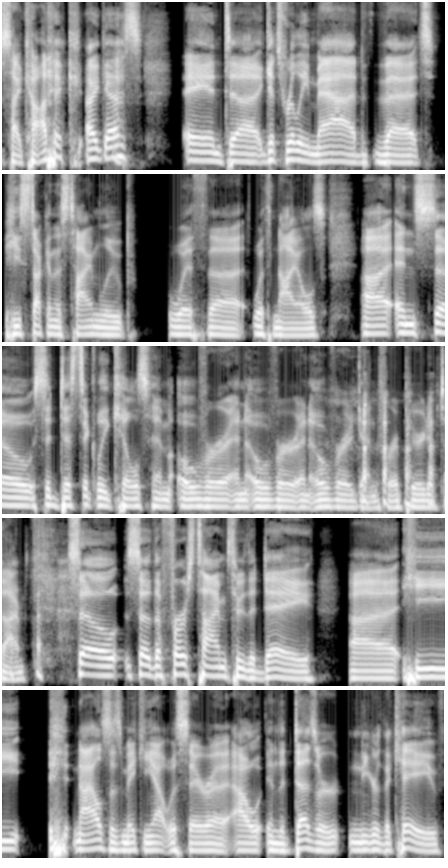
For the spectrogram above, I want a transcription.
psychotic, I guess, and uh, gets really mad that he's stuck in this time loop with uh with Niles uh and so sadistically kills him over and over and over again for a period of time. So so the first time through the day uh he Niles is making out with Sarah out in the desert near the cave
